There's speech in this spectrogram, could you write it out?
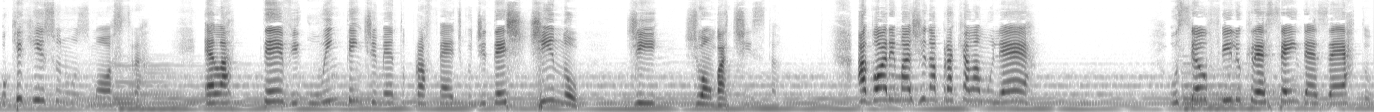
O que que isso nos mostra? Ela teve o entendimento profético de destino de João Batista. Agora imagina para aquela mulher o seu filho crescer em deserto,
